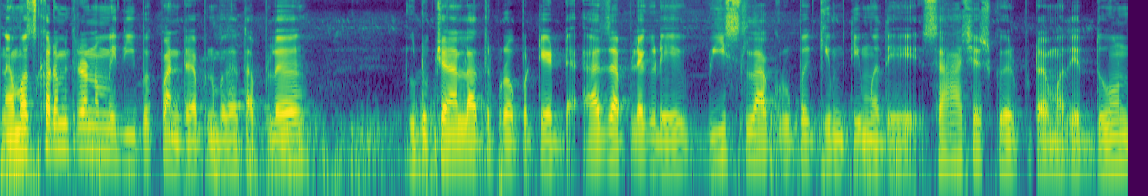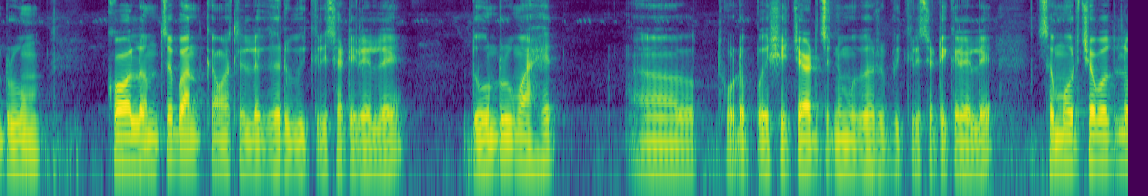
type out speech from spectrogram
नमस्कार मित्रांनो मी दीपक पांढरे. आपण बघत आपलं यूट्यूब चॅनल लातूर प्रॉपर्टी अड्डा आज आपल्याकडे वीस लाख रुपये किमतीमध्ये सहाशे स्क्वेअर फुटामध्ये दोन रूम कॉलमचं बांधकाम असलेलं घर विक्रीसाठी केलेलं आहे. दोन रूम आहेत. थोडं पैशाच्या अडचणीमुळे घर विक्रीसाठी केलेलं आहे. समोरच्या बाजूला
